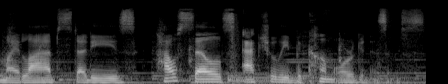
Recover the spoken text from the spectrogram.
My lab studies how cells actually become organisms.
